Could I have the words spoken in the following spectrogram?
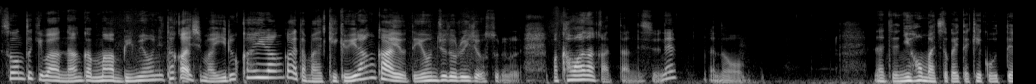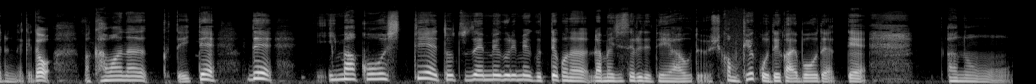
その時はなんかまあ微妙に高いし、まあいるかいらんかやったら、まあ結局いらんかよって40ドル以上するので、まあ買わなかったんですよね。あの、なんていうの日本町とか行ったら結構売ってるんだけど、まあ買わなくていて、で、今こうして突然巡り巡ってこのラメジセルで出会うという、しかも結構でかいボードやって、あの、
